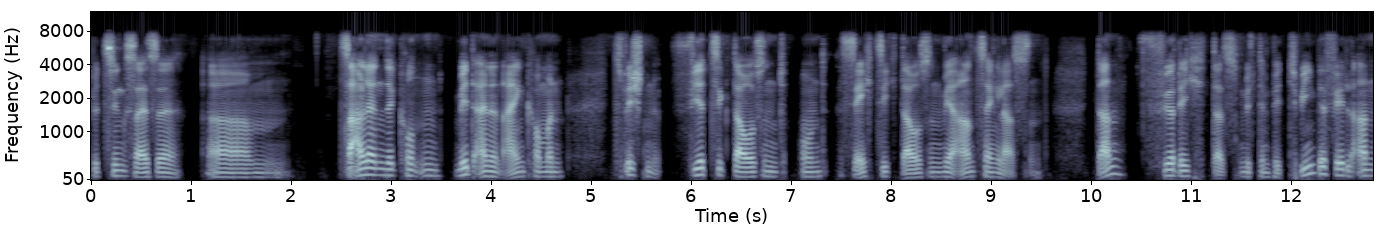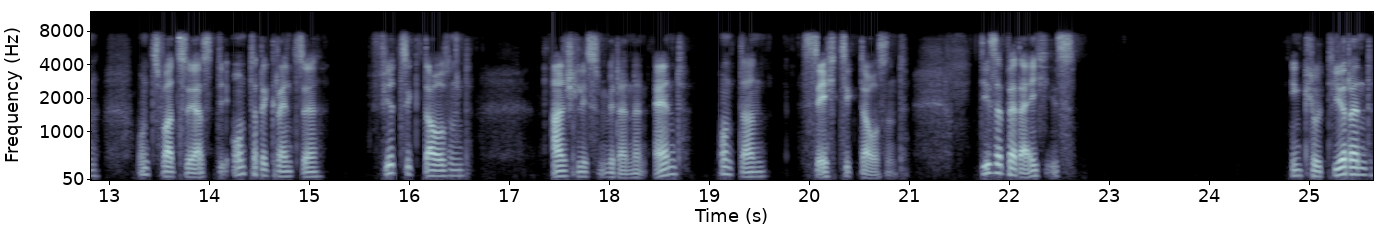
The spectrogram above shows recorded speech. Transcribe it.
bzw. Ähm, zahlende Kunden mit einem Einkommen zwischen 40.000 und 60.000 mir anzeigen lassen. Dann führe ich das mit dem Between-Befehl an und zwar zuerst die untere Grenze 40.000, anschließend mit einem AND und dann 60.000. Dieser Bereich ist inkludierend.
